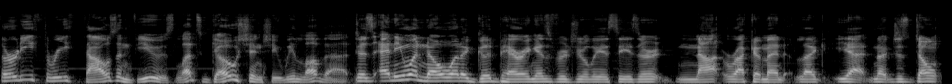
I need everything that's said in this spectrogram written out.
133,000 views. Let's go Shinji we love that. Does anyone know what a good pairing is for Julius Caesar? Not recommend like yeah no just don't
